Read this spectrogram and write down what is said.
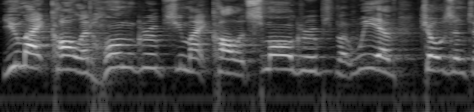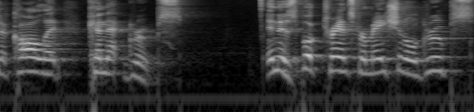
You might call it home groups, you might call it small groups, but we have chosen to call it connect groups. In his book, Transformational Groups,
